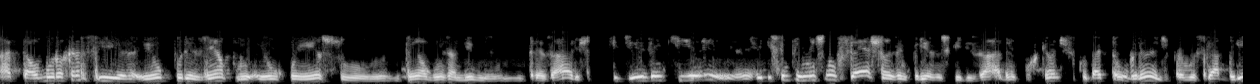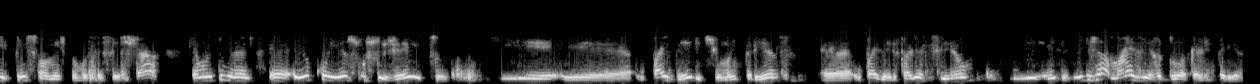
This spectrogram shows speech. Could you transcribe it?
a tal burocracia. Eu, por exemplo, eu conheço, tenho alguns amigos empresários que dizem que eles simplesmente não fecham as empresas que eles abrem porque é uma dificuldade tão grande para você abrir, principalmente para você fechar, que é muito grande. É, eu conheço um sujeito que é, o pai dele tinha uma empresa, é, o pai dele faleceu e ele, ele jamais herdou aquela empresa.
